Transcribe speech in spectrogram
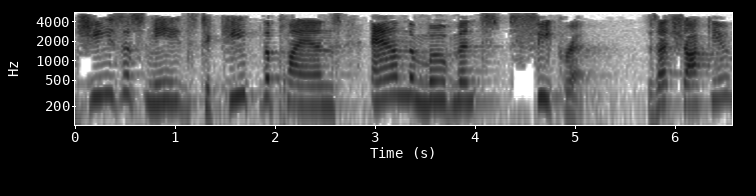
Jesus needs to keep the plans and the movements secret. Does that shock you?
